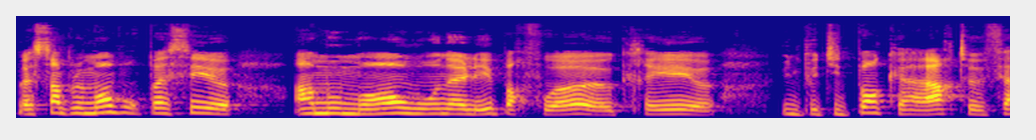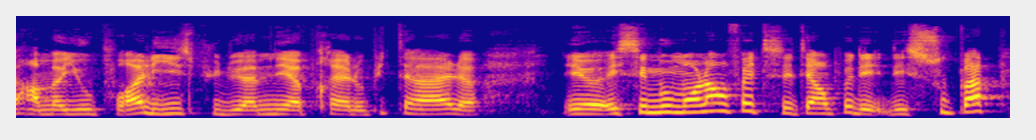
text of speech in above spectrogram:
bah, simplement pour passer euh, un moment où on allait parfois euh, créer une petite pancarte, faire un maillot pour Alice, puis lui amener après à l'hôpital. Et, ces moments-là, en fait, c'était un peu des, soupapes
